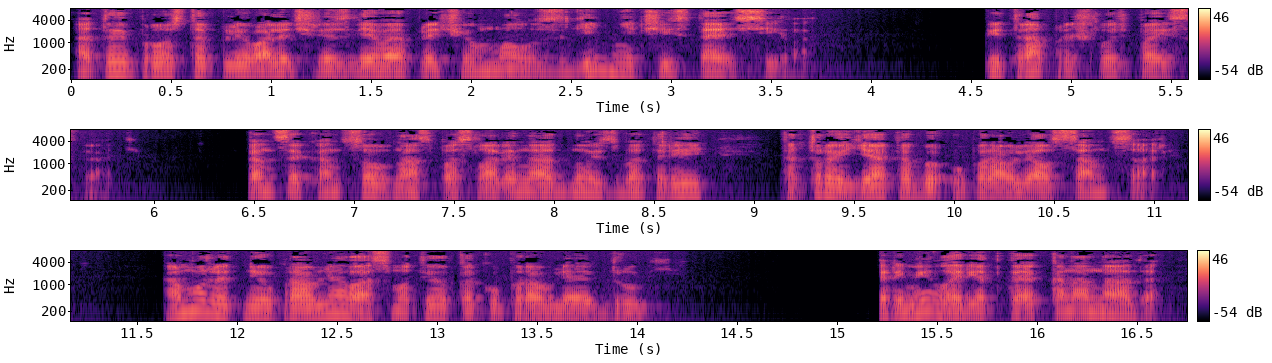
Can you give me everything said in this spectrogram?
а то и просто плевали через левое плечо, мол, сгинь нечистая сила. Петра пришлось поискать. В конце концов, нас послали на одну из батарей, которой якобы управлял сам царь. А может, не управлял, а смотрел, как управляют другие. Гремела редкая канонада –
